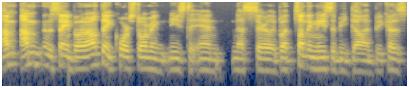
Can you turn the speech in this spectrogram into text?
I'm I'm in the same boat. I don't think court storming needs to end necessarily, but something needs to be done because,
